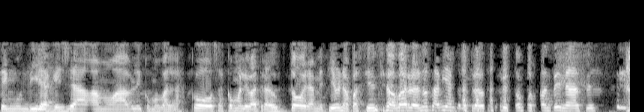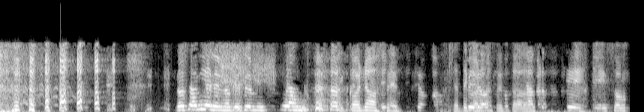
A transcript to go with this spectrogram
tengo un día que llamo, hablo y cómo van las cosas, cómo le va traductora, me tiene una paciencia bárbara, no sabían que los traductores somos tan tenaces. no sabían en lo que se metían. Te conocen. ya te conocen todos. La verdad que eh, son,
